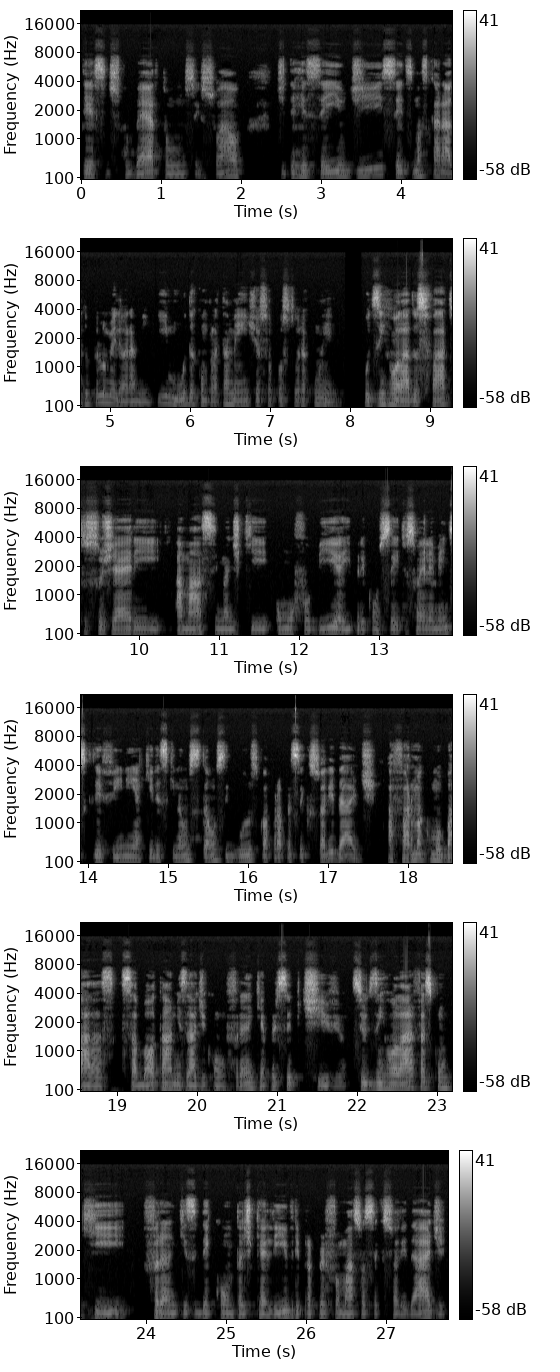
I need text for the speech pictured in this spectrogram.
ter se descoberto homossexual, de ter receio de ser desmascarado pelo melhor amigo, e muda completamente a sua postura com ele. O desenrolar dos fatos sugere a máxima de que homofobia e preconceito são elementos que definem aqueles que não estão seguros com a própria sexualidade. A forma como Balas sabota a amizade com o Frank é perceptível. Se o desenrolar faz com que Frank se dê conta de que é livre para performar sua sexualidade,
